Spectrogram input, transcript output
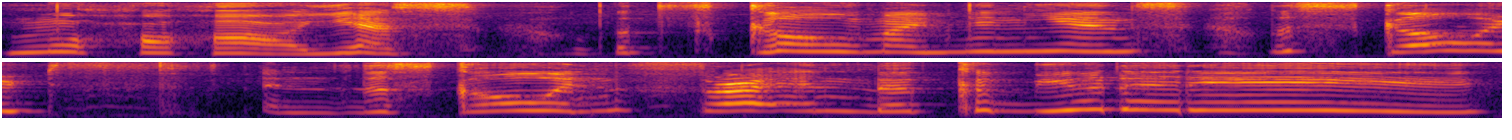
Mwahaha, yes. Let's go, my minions. Let's go and, and let's go and threaten the community.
